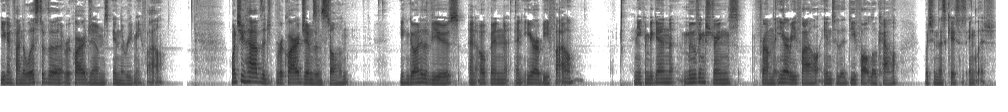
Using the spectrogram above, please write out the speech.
You can find a list of the required gems in the README file. Once you have the required gems installed, you can go into the views and open an ERB file. And you can begin moving strings from the ERB file into the default locale, which in this case is English.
